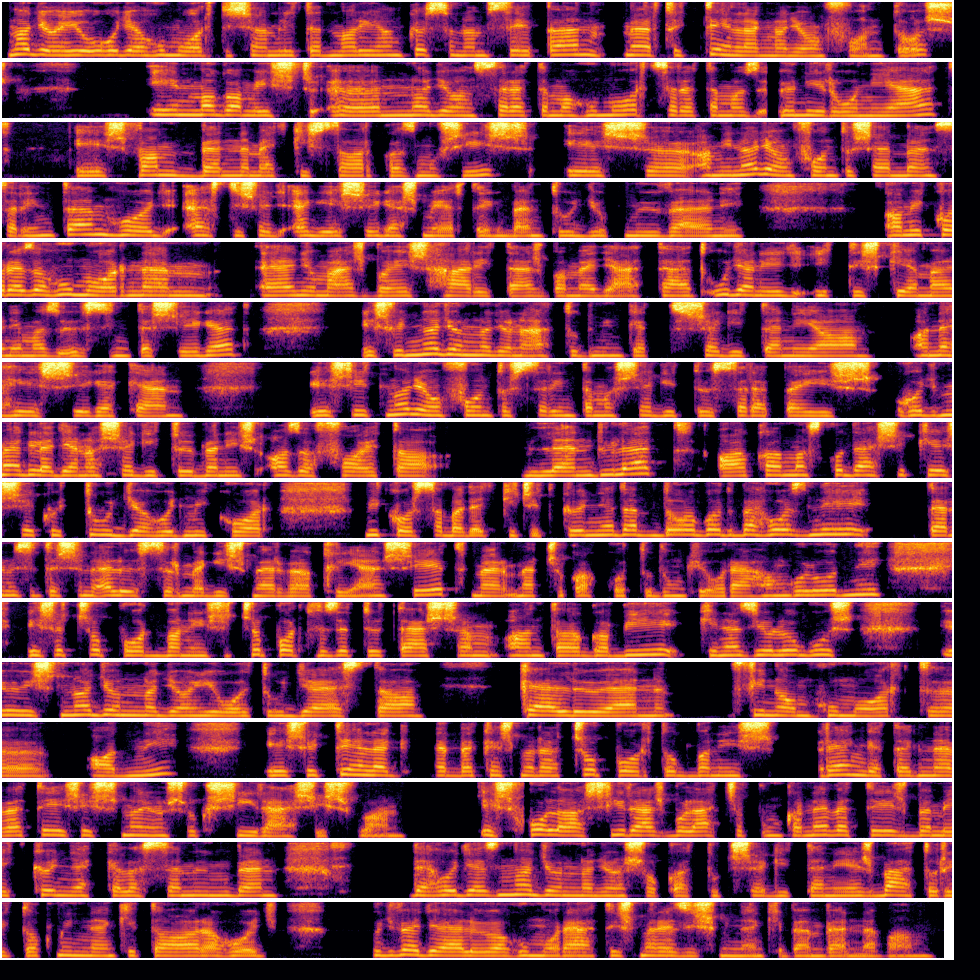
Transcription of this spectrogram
Nagyon jó, hogy a humort is említed, Marian, köszönöm szépen, mert hogy tényleg nagyon fontos. Én magam is nagyon szeretem a humort, szeretem az öniróniát, és van bennem egy kis szarkazmus is, és ami nagyon fontos ebben szerintem, hogy ezt is egy egészséges mértékben tudjuk művelni. Amikor ez a humor nem elnyomásba és hárításba megy át. Tehát ugyanígy itt is kiemelném az őszinteséget, és hogy nagyon-nagyon át tud minket segíteni a, a nehézségeken, és itt nagyon fontos szerintem a segítő szerepe is, hogy meglegyen a segítőben is az a fajta lendület, alkalmazkodási készség, hogy tudja, hogy mikor, mikor szabad egy kicsit könnyedebb dolgot behozni, természetesen először megismerve a kliensét, mert, mert csak akkor tudunk jó ráhangolódni, és a csoportban is, a csoportvezető társam Antal Gabi, kineziológus, ő is nagyon-nagyon jól tudja ezt a kellően finom humort adni, és hogy tényleg érdekes, mert a csoportokban is rengeteg nevetés és nagyon sok sírás is van. és hol a sírásból átcsapunk a nevetésbe, még könnyekkel a szemünkben, de hogy ez nagyon-nagyon sokat tud segíteni, és bátorítok mindenkit arra, hogy, hogy vegye elő a humorát is, mert ez is mindenkiben benne van.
